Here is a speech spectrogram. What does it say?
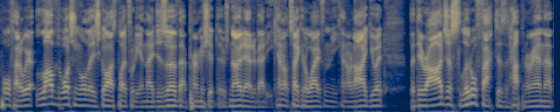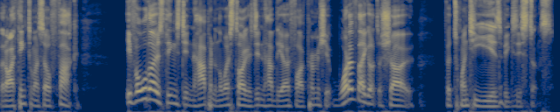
Paul Whatuira. Loved watching all these guys play footy, and they deserve that premiership. There's no doubt about it. You cannot take it away from them. You cannot argue it. But there are just little factors that happen around that that I think to myself, fuck, if all those things didn't happen and the West Tigers didn't have the 05 premiership, what have they got to show for 20 years of existence?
